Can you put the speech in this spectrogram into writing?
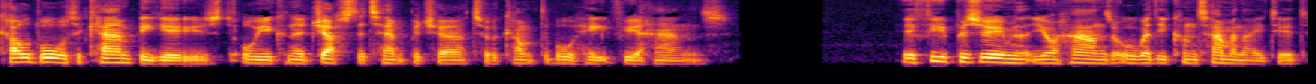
Cold water can be used or you can adjust the temperature to a comfortable heat for your hands. If you presume that your hands are already contaminated,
